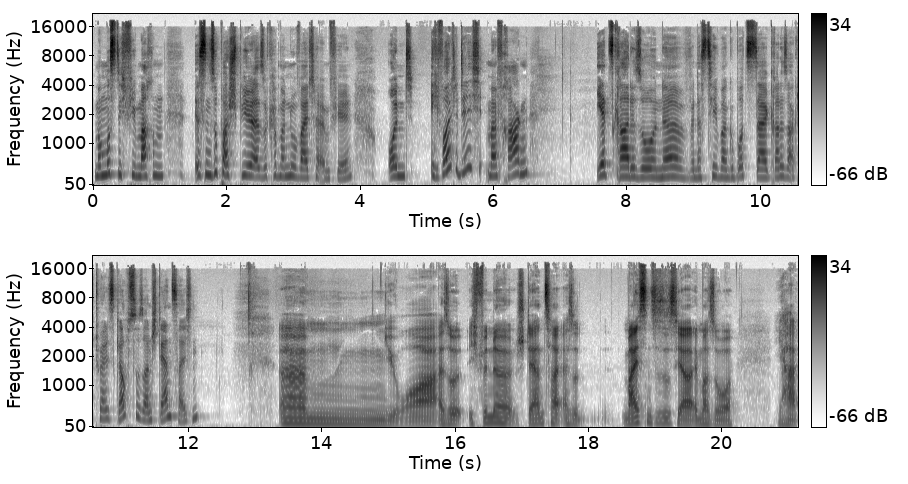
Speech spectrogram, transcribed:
man muss nicht viel machen. Ist ein super Spiel, also kann man nur weiterempfehlen. Und ich wollte dich mal fragen, jetzt gerade so, ne, wenn das Thema Geburtstag gerade so aktuell ist, glaubst du so an Sternzeichen? Ähm, ja, also ich finde Sternzeit, also meistens ist es ja immer so, ja,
